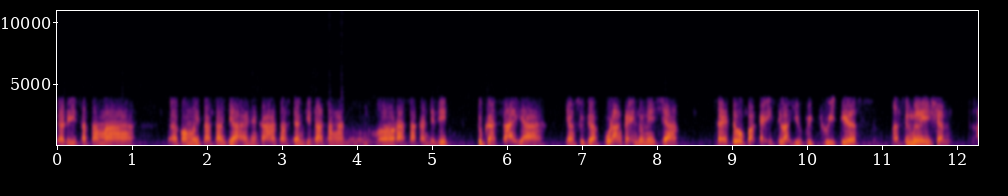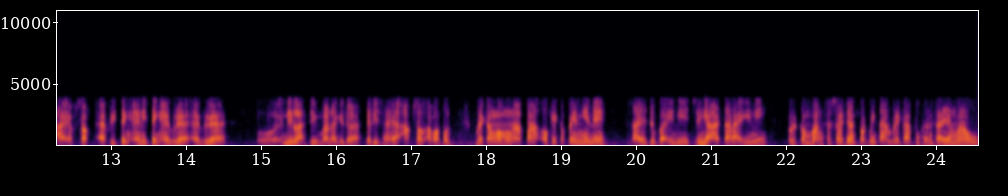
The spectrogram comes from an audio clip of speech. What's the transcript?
dari sesama komunitas saja akhirnya ke atas dan kita sangat merasakan. Jadi tugas saya yang sudah pulang ke Indonesia, saya itu pakai istilah ubiquitous assimilation. I absorb everything, anything, everywhere, everywhere. Oh, inilah di mana gitu lah. Jadi saya absorb apa pun. Mereka ngomong apa, oke kepengen ini, saya coba ini. Sehingga acara ini berkembang sesuai dengan permintaan mereka, bukan saya yang mau.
